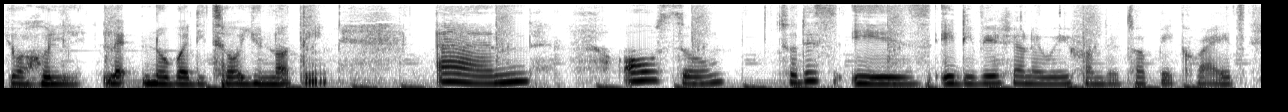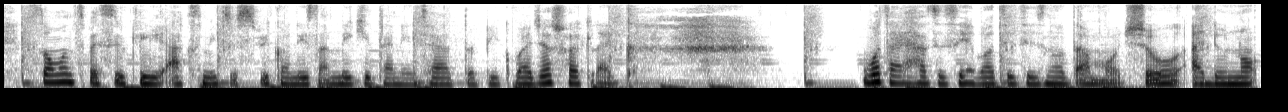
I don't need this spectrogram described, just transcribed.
You're holy. Let nobody tell you nothing. And also, so this is a deviation away from the topic, right? Someone specifically asked me to speak on this and make it an entire topic, but I just felt like what I have to say about it is not that much, so I do not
